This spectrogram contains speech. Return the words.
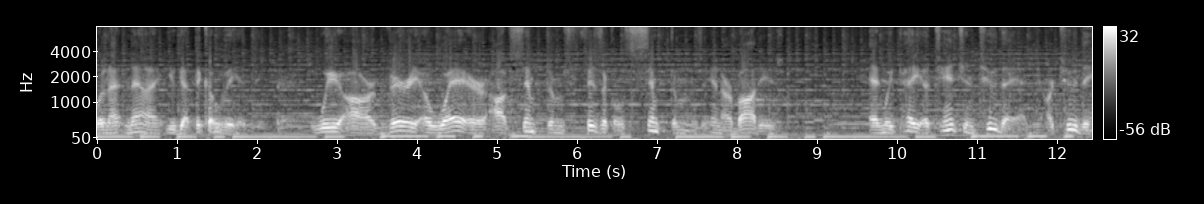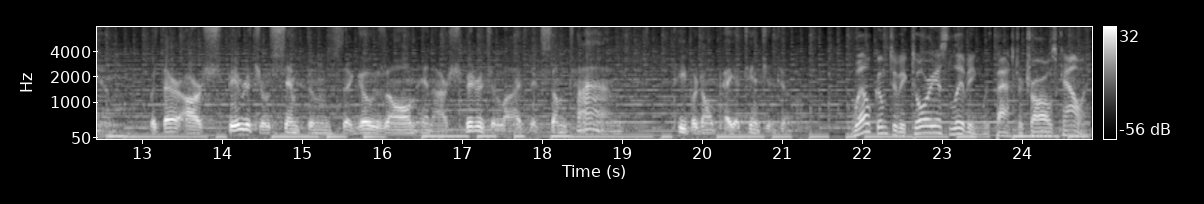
Well, now you got the COVID. We are very aware of symptoms, physical symptoms in our bodies, and we pay attention to that or to them. But there are spiritual symptoms that goes on in our spiritual life that sometimes people don't pay attention to. Welcome to Victorious Living with Pastor Charles Cowan.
